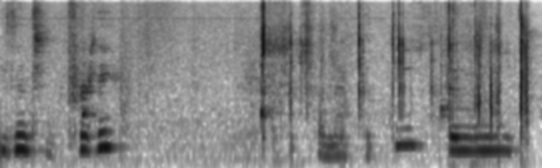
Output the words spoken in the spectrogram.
Isn't it pretty? Bon appetit.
